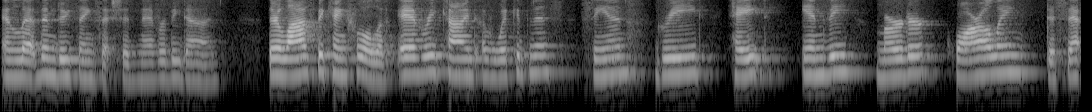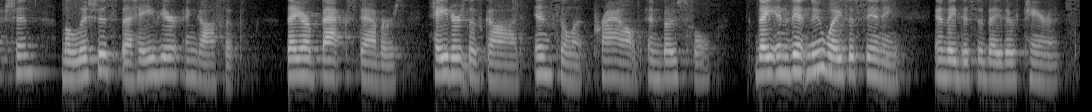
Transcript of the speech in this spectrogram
and let them do things that should never be done. Their lives became full of every kind of wickedness, sin, greed, hate, envy, murder, quarreling, deception, malicious behavior, and gossip. They are backstabbers, haters of God, insolent, proud, and boastful. They invent new ways of sinning and they disobey their parents.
